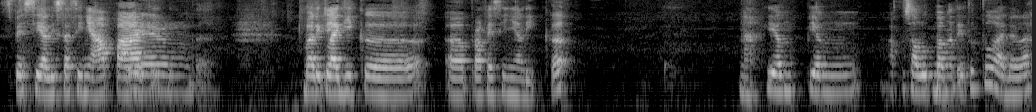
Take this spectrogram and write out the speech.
spesialisasinya apa Iya. gitu. Balik lagi ke eh, profesinya Like. Nah, yang yang aku salut banget itu tuh adalah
